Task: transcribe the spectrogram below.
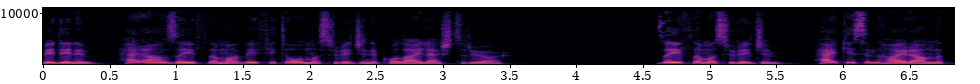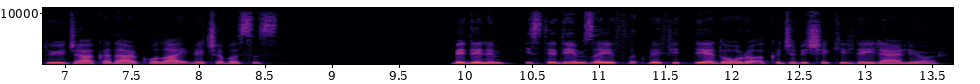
Bedenim, her an zayıflama ve fit olma sürecini kolaylaştırıyor. Zayıflama sürecim, herkesin hayranlık duyacağı kadar kolay ve çabasız. Bedenim, istediğim zayıflık ve fitliğe doğru akıcı bir şekilde ilerliyor.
